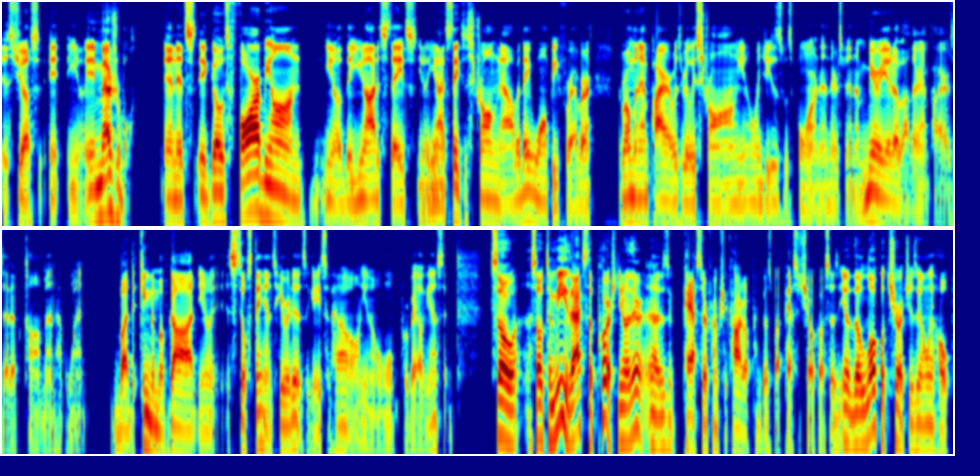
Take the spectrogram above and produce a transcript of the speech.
is just, you know, immeasurable. And it's it goes far beyond, you know, the United States. You know, the United States is strong now, but they won't be forever. The Roman Empire was really strong, you know, when Jesus was born, and there's been a myriad of other empires that have come and have went. But the kingdom of God, you know, it still stands. Here it is. The gates of hell, you know, won't prevail against it. So, so to me, that's the push. You know, there, uh, there's a pastor from Chicago, goes by Pastor Choco, says, you know, the local church is the only hope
